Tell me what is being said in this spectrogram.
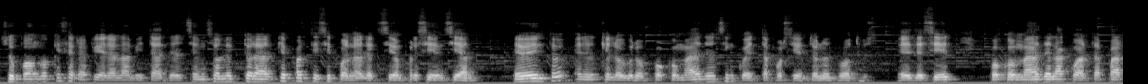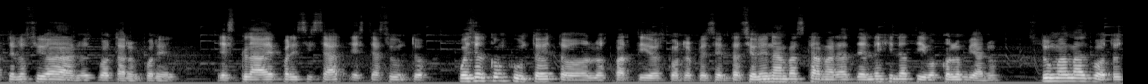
Supongo que se refiere a la mitad del censo electoral que participó en la elección presidencial, evento en el que logró poco más del 50% de los votos, es decir, poco más de la cuarta parte de los ciudadanos votaron por él. Es clave precisar este asunto pues el conjunto de todos los partidos con representación en ambas cámaras del legislativo colombiano suma más votos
